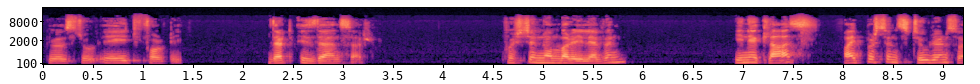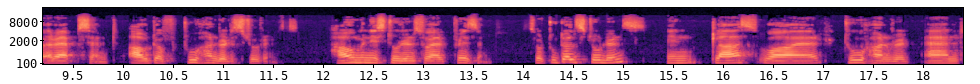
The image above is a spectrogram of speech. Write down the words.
equals to 840 that is the answer question number 11 in a class 5% students were absent out of 200 students. How many students were present? So total students in class were 200 and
